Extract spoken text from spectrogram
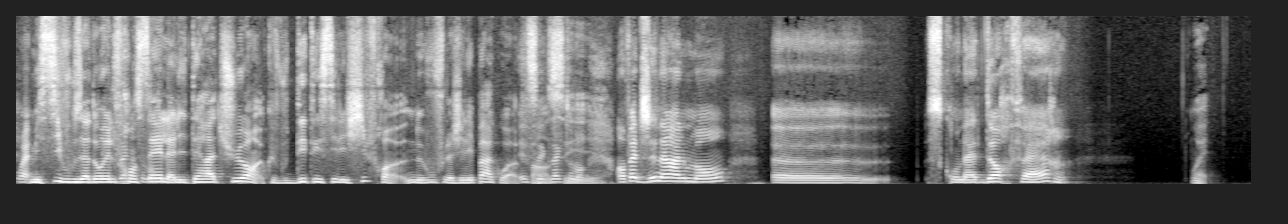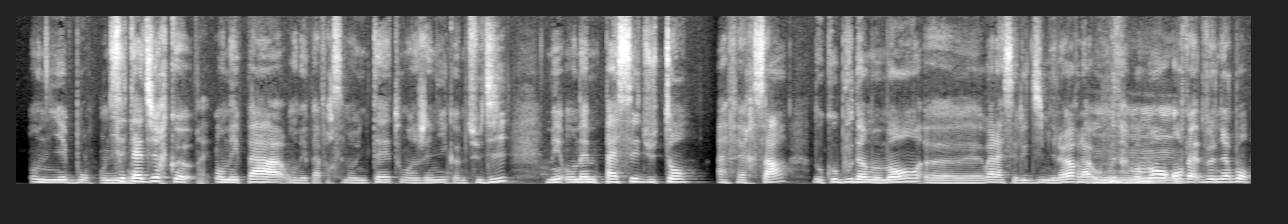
Ouais. Mais si vous adorez Exactement. le français, la littérature, que vous détestez les chiffres, ne vous flagellez pas quoi. C'est exactement. En fait, généralement, euh, ce qu'on adore faire, Ouais. on y est bon. C'est-à-dire que Ouais. on n'est pas, on n'est pas forcément une tête ou un génie comme tu dis, mais on aime passer du temps à faire ça. Donc au bout d'un moment, euh, voilà, c'est les 10 000 heures là. Au bout d'un Mmh. moment, on va devenir bon.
